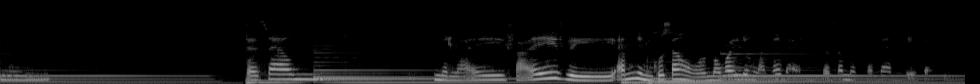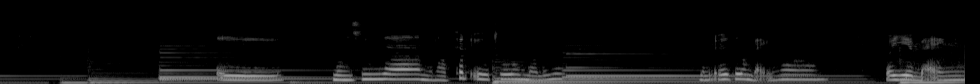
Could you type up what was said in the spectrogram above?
Ừ. Tại sao mình lại phải vì ánh nhìn của xã hội mà quay lưng lại với bạn? Tại sao mình phải làm vậy vậy? Mình sinh ra, mình học cách yêu thương mà, đúng không? Mình yêu thương bạn hơn. Bởi vì bạn,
